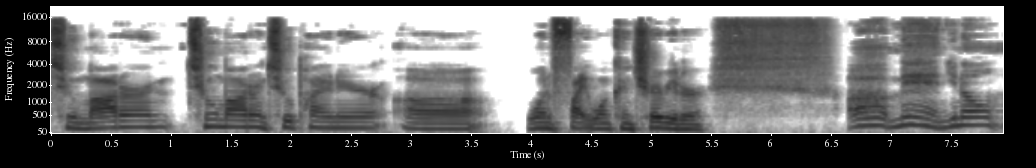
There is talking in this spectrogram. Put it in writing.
to modern, two modern, two pioneer, uh, one fight, one contributor. Oh man, you know,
